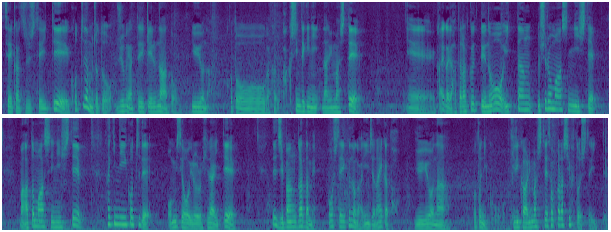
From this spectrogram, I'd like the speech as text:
生活していてこっちでもちょっと十分やっていけるなというようなことが革新的になりまして、えー海外で働くっていうのを一旦後ろ回しにして、まあ、後回しにして先にこっちでお店をいろいろ開いてで地盤固めをしていくのがいいんじゃないかというようなことにこう切り替わりましてそこからシフトしていって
